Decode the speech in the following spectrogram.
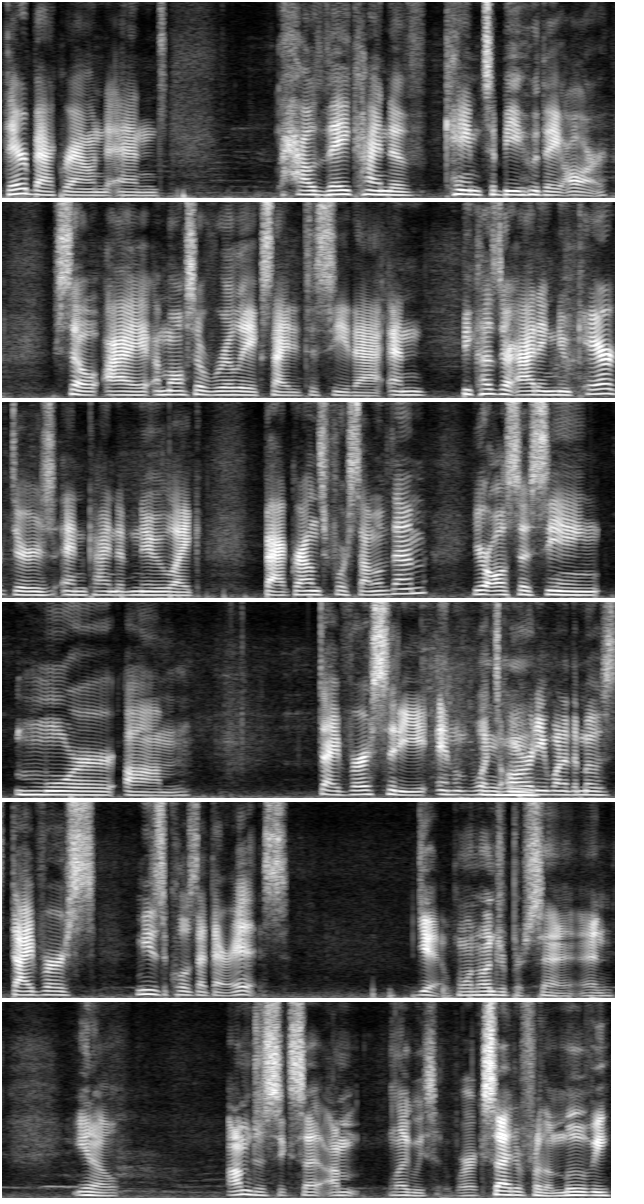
their background and how they kind of came to be who they are. So I am also really excited to see that. And because they're adding new characters and kind of new like backgrounds for some of them, you're also seeing more um, diversity in what's Mhm. already one of the most diverse musicals that there is. Yeah, one hundred percent. And you know, I'm just excited. I'm like we said, we're excited for the movie,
